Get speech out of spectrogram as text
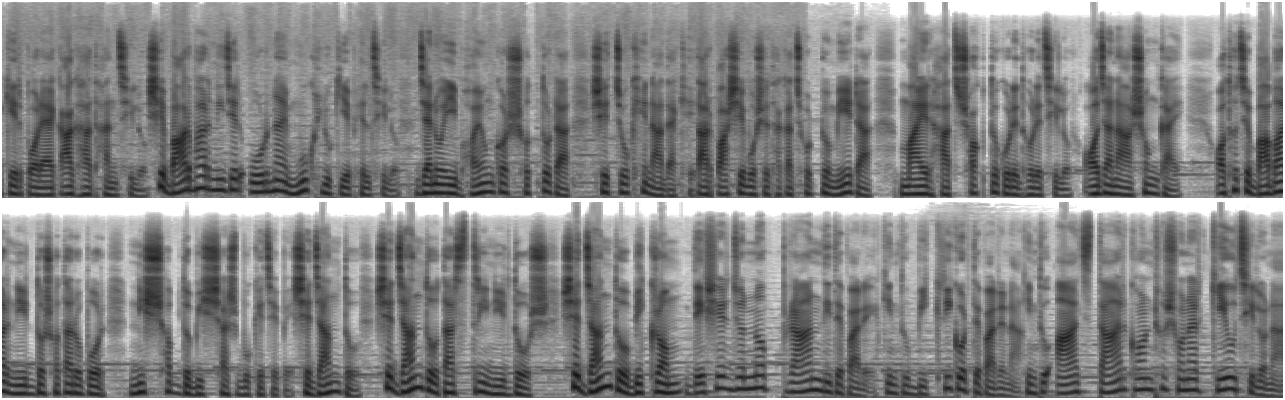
একের পর এক আঘাত হানছিল। সে বারবার নিজের ওড়নায় মুখ লুকিয়ে ফেলছিল, যেন এই ভয়ঙ্কর সত্যটা সে চোখে না দেখে। তার পাশে বসে থাকা ছোট্ট মেয়েটা মায়ের হাত শক্ত করে ধরেছিল, অজানা আশঙ্কায়, অথচ বাবার নির্দোষতার ওপর নিঃশব্দ বিশ্বাস বুকে চেপে। সে জানত সে জানত তার স্ত্রী নির্দোষ, সে জানত বিক্রম দেশের জন্য প্রাণ দিতে পারে, কিন্তু বিক্রি করতে পারে না। কিন্তু আজ তার কণ্ঠ শোনার কেউ ছিল না।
